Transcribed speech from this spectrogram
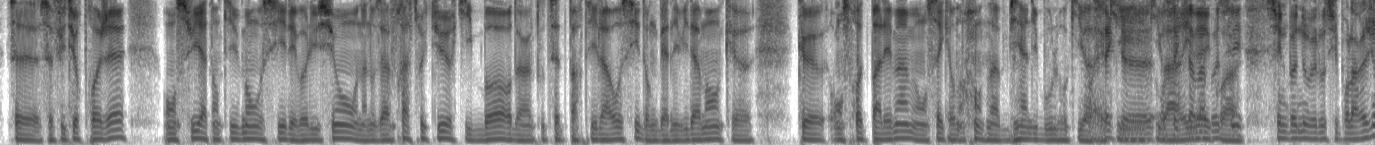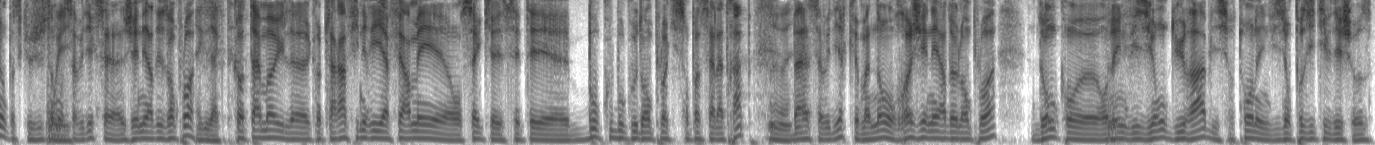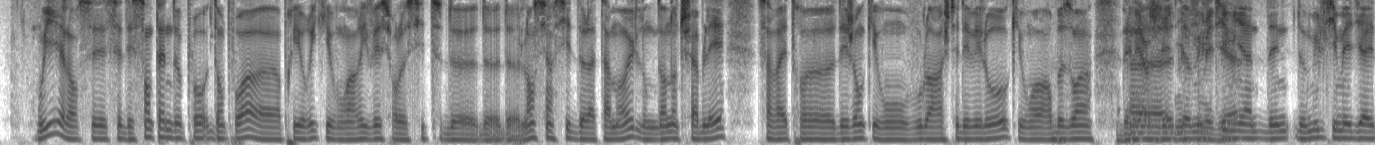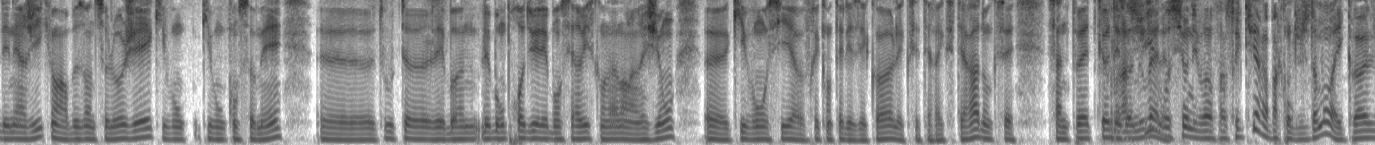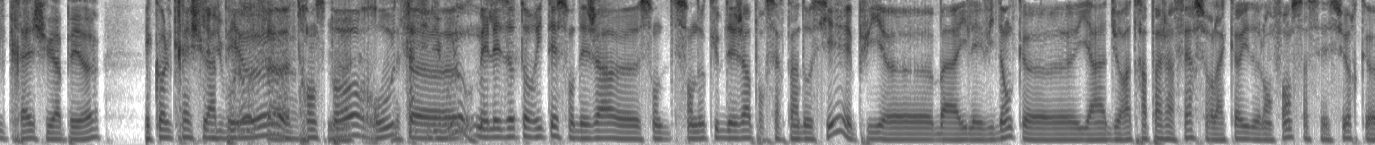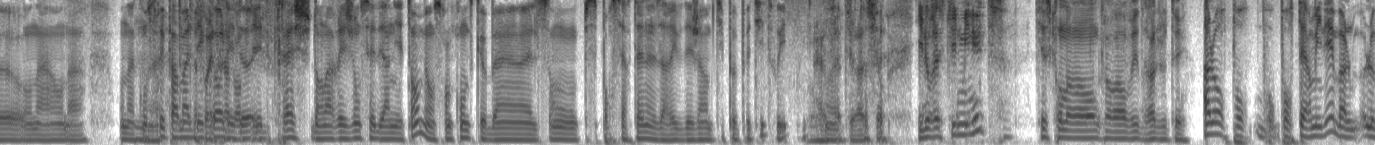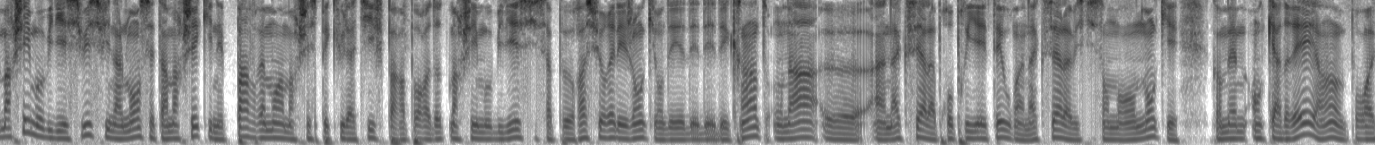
ce, ce, futur projet. On suit attentivement aussi l'évolution. On a nos infrastructures qui bordent hein, toute cette partie-là aussi. Donc bien évidemment que que on se frotte pas les mains, mais on sait qu'on a bien du boulot qui va, on qui, que, qui on va sait arriver. Que ça va bosser. C'est une bonne nouvelle aussi pour la région parce que justement, oui. ça veut dire que ça génère des emplois. Exact. Quand Tamoil, quand la raffinerie a fermé, on sait que c'était beaucoup beaucoup d'emplois qui sont passés à la trappe. Ouais. Ben, ça veut dire que maintenant on régénère de l'emploi. Donc on, on a une vision durable et surtout on a une vision positive des choses. Oui, alors c'est des centaines d'emplois euh, a priori qui vont arriver sur le site de, de, de l'ancien site de la Tamoil. Donc dans notre Chablais, ça va être euh, des gens qui vont vouloir acheter des vélos, qui vont avoir besoin d'énergie, euh, de, multimédia. multimédia, de, multimédia et d'énergie, qui vont avoir besoin de se loger, qui vont qui vont consommer euh, toutes les bonnes les bons produits et les bons services qu'on a dans la région, euh, qui vont aussi fréquenter les écoles, etc., etc. Donc c'est ça ne peut être que Faudra des bonnes nouvelles. aussi au niveau infrastructure. Hein, par contre, justement, école, crèche, UAPE. École, crèche, UAPE, boulot, euh, transport, ouais. route. Mais, ça, euh, mais, les autorités sont déjà euh, s'en occupent déjà pour certains dossiers. Et puis, euh, bah, il est évident qu'il y a du rattrapage à faire sur l'accueil de l'enfance. Ça, c'est sûr qu'on a, on a, on a construit ouais, pas mal d'écoles et, de, et de crèches dans la région ces derniers temps, mais on se rend compte que ben elles sont, pour certaines, elles arrivent déjà un petit peu petites, oui. Ah, ouais, il nous reste une minute. Qu'est-ce qu'on a encore envie de rajouter? Alors pour, pour, pour terminer, ben, le marché immobilier suisse finalement c'est un marché qui n'est pas vraiment un marché spéculatif par rapport à d'autres marchés immobiliers. Si ça peut rassurer les gens qui ont des, des, des, craintes, on a euh, un accès à la propriété ou un accès à l'investissement de rendement qui est quand même encadré hein, pour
